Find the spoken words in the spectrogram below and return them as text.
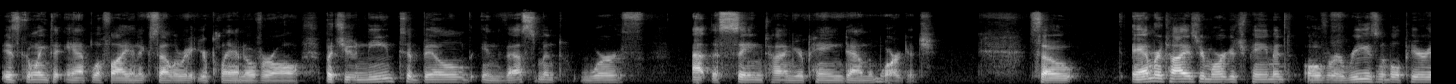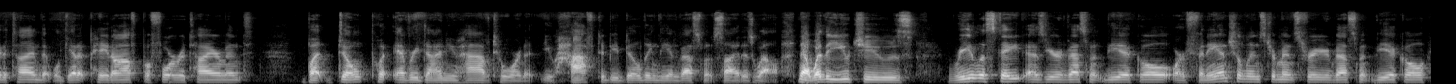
is going to amplify and accelerate your plan overall. But you need to build investment worth at the same time you're paying down the mortgage. So amortize your mortgage payment over a reasonable period of time that will get it paid off before retirement but don't put every dime you have toward it. You have to be building the investment side as well. Now, whether you choose real estate as your investment vehicle or financial instruments for your investment vehicle,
